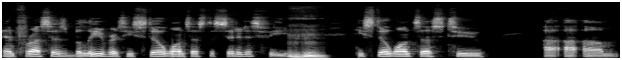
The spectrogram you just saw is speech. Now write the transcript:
And for us as believers, he still wants us to sit at his feet. Mm-hmm. He still wants us to uh, uh, um,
